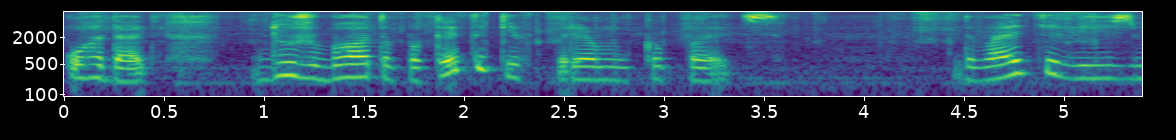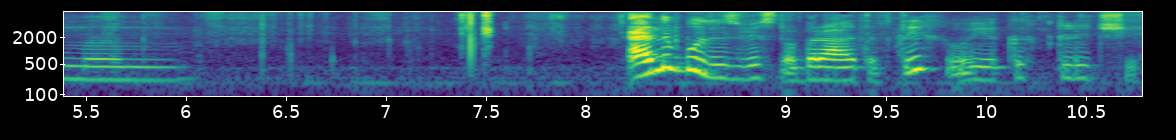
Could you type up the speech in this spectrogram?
угадати. Дуже багато пакетиків, прям капець. Давайте візьмемо. Я не буду, звісно, брати в тих, у яких ключі.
